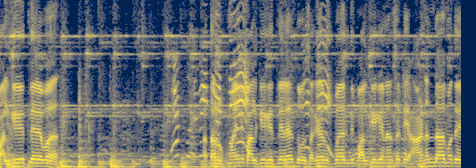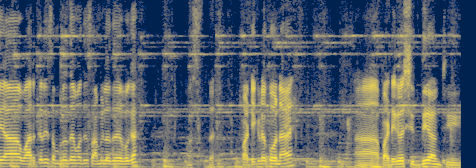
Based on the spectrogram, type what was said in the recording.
पालखी घेतलेले बघ आता रुक्माईने पालखी घेतलेल्या आहेत तो सगळ्या रुक्माई अगदी पालखी घेण्यासाठी आनंदामध्ये या वारकरी संप्रदायामध्ये सामील होत आहे बघा. मस्त. पाठीकडे कोण आहे? हा पाठीकडे सिद्धी आहे आमची.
